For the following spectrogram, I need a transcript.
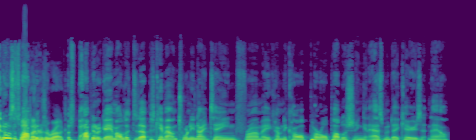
and it was a popular, under the rug. it was a popular game. I looked it up. It came out in 2019 from a company called Pearl Publishing, and Asmodee carries it now.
